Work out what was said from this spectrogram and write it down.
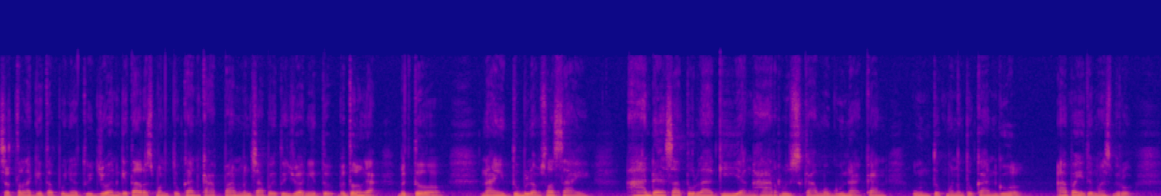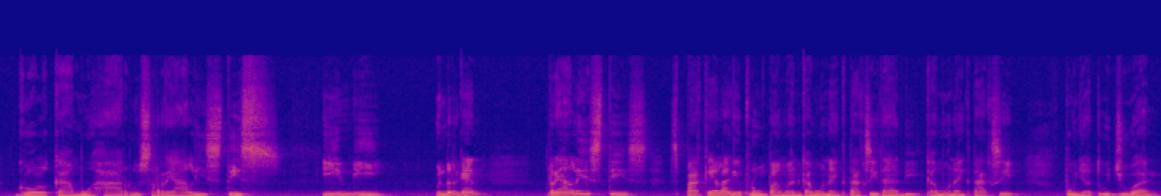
Setelah kita punya tujuan, kita harus menentukan kapan mencapai tujuan itu. Betul nggak? Betul. Nah, itu belum selesai. Ada satu lagi yang harus kamu gunakan untuk menentukan goal. Apa itu mas bro? Goal kamu harus realistis. Ini, bener kan? Realistis. Pakai lagi perumpamaan kamu naik taksi tadi. Kamu naik taksi, punya tujuan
